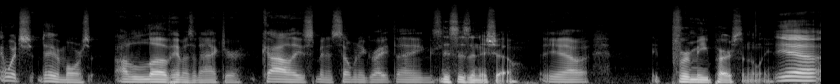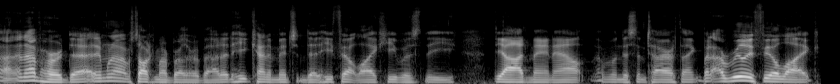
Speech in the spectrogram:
which David Morrissey, I love him as an actor. Kylie's been in so many great things. This isn't a show You know, for me personally. Yeah, and I've heard that. And when I was talking to my brother about it, he kind of mentioned that he felt like he was the the odd man out in this entire thing. But I really feel like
